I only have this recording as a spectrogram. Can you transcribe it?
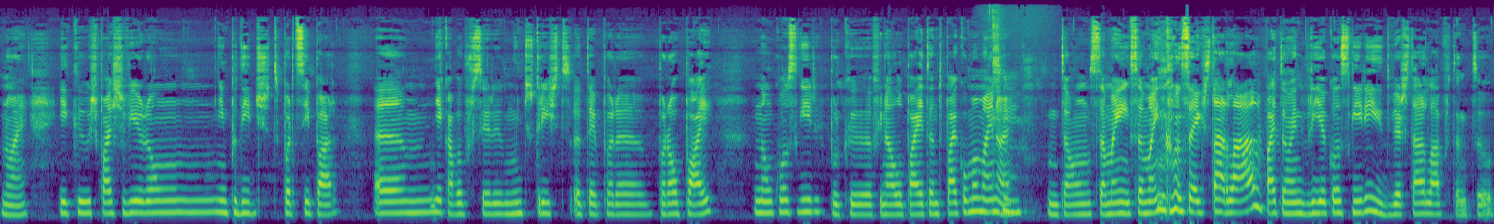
não é? E que os pais se viram impedidos de participar um, e acaba por ser muito triste até para, para o pai não conseguir, porque afinal o pai é tanto pai como a mãe, não é? Sim. Então, se a, mãe, se a mãe consegue estar lá, o pai também deveria conseguir e dever estar lá. Portanto,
